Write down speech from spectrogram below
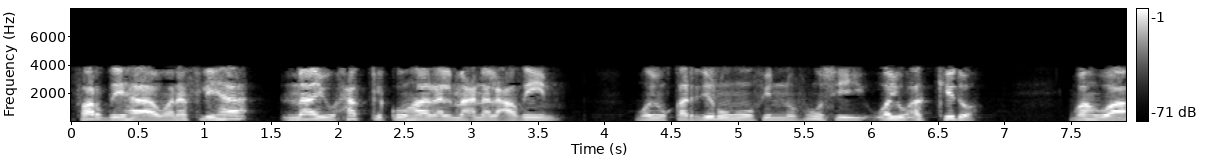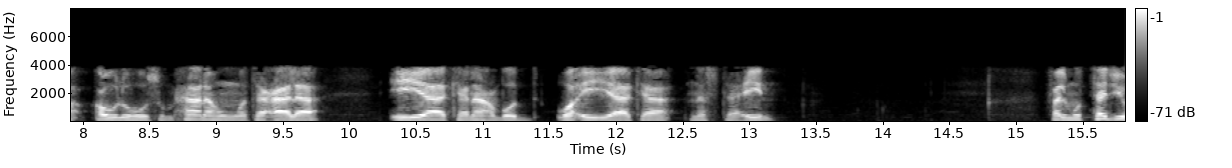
فرضها ونفلها ما يحقق هذا المعنى العظيم ويقرره في النفوس ويؤكده وهو قوله سبحانه وتعالى إياك نعبد وإياك نستعين. فالمتجه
